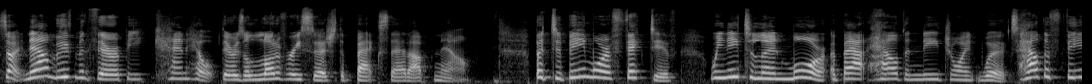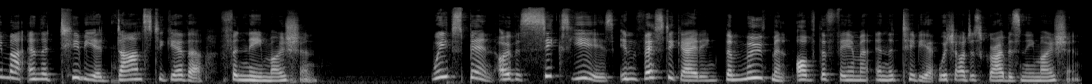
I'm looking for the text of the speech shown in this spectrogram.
So now movement therapy can help. There is a lot of research that backs that up now. But to be more effective, we need to learn more about how the knee joint works, how the femur and the tibia dance together for knee motion. We've spent over six years investigating the movement of the femur and the tibia, which I'll describe as knee motion,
